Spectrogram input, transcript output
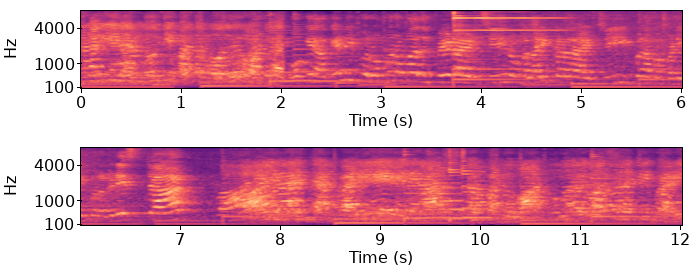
சங்கீதம் நூத்தி பத்தொன்பது, ஒன்பது. ஓகே அகைன் இப்போ ரொம்ப ரொம்ப அது ஃபேட் ஆயிடுச்சு ரொம்ப லைட் கலர் ஆயிடுச்சு இப்போ நம்ம படிக்க போறோம் ரெடி ஸ்டார்ட் வாலிபன் தன் எல்லாம் சுத்தம் பண்ணுவான். உமது வசனத்தின்படி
